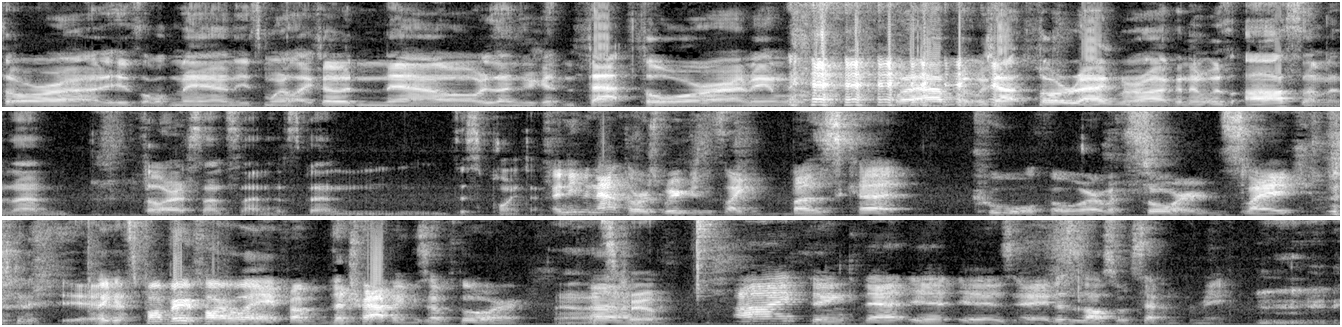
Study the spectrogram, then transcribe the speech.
Thor, uh, he's old man. He's more like Odin now. Or then you're getting Fat Thor. I mean, what happened? We got Thor Ragnarok, and it was awesome. And then Thor since then has been disappointing. And even that Thor is weird because it's like buzz cut, cool Thor with swords. Like, Yeah, like it's far, very far away from the trappings of Thor. Yeah, that's Um, true. I think that it is a. This is also a seven for me.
